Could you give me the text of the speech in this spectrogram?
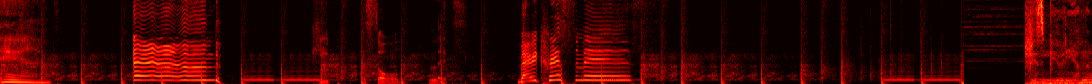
and, and soul lit. Merry Christmas! She's beauty and the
